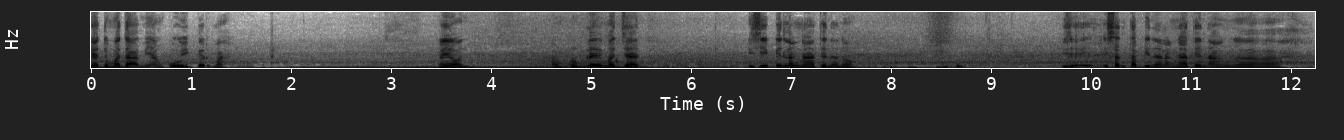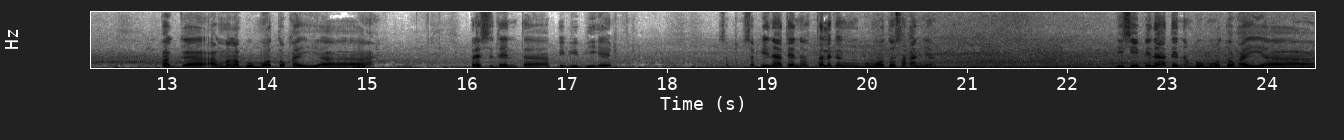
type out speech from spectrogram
Kaya dumadami ang pumipirma. Ngayon, ang problema dyan, isipin lang natin ano, isa- isang tabi na lang natin ang ah, pag ah, ang mga bumoto kay ah, President ah, PBBM. Sab- Sabihin natin, no, talagang bumoto sa kanya. Isipin natin ang bumoto kay ah,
